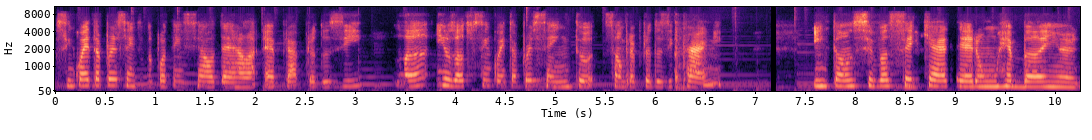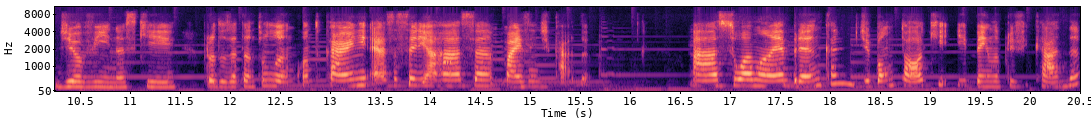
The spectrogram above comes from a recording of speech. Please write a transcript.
50% do potencial dela é para produzir lã e os outros 50% são para produzir carne. Então, se você quer ter um rebanho de ovinos que produza tanto lã quanto carne, essa seria a raça mais indicada. A sua lã é branca, de bom toque e bem lubrificada.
